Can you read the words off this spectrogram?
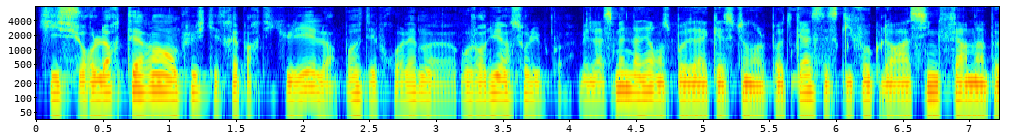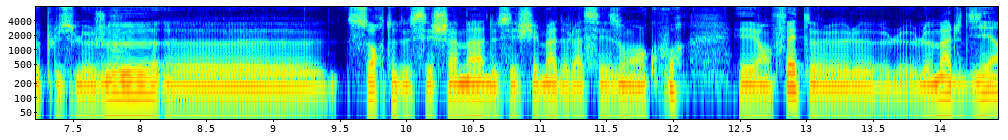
qui, sur leur terrain, en plus, qui est très particulier, leur pose des problèmes euh, aujourd'hui insolubles. Mais la semaine dernière, on se posait la question dans le podcast est-ce qu'il faut que le Racing ferme un peu plus le jeu, euh, sorte de ces schémas, de ces schémas de la saison en cours? Et en fait, le, le- match d'hier,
